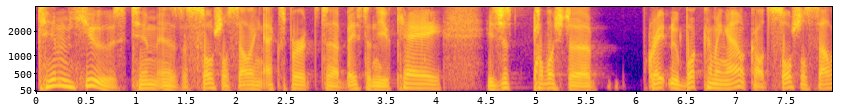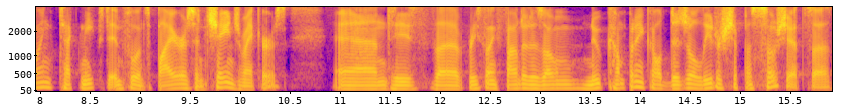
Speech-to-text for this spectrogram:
Tim Hughes. Tim is a social selling expert uh, based in the UK. He's just published a great new book coming out called Social Selling Techniques to Influence Buyers and Changemakers. And he's the, recently founded his own new company called Digital Leadership Associates, a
